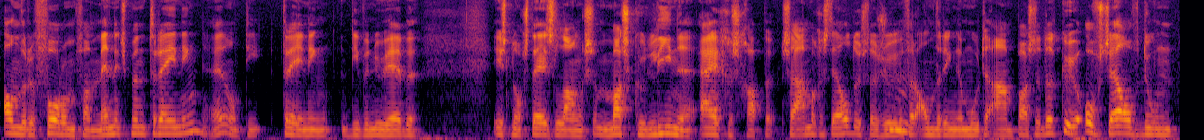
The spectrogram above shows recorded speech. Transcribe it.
andere vorm van managementtraining. Hè? Want die training die we nu hebben is nog steeds langs masculine eigenschappen samengesteld. Dus daar zul je hmm. veranderingen moeten aanpassen. Dat kun je of zelf doen,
